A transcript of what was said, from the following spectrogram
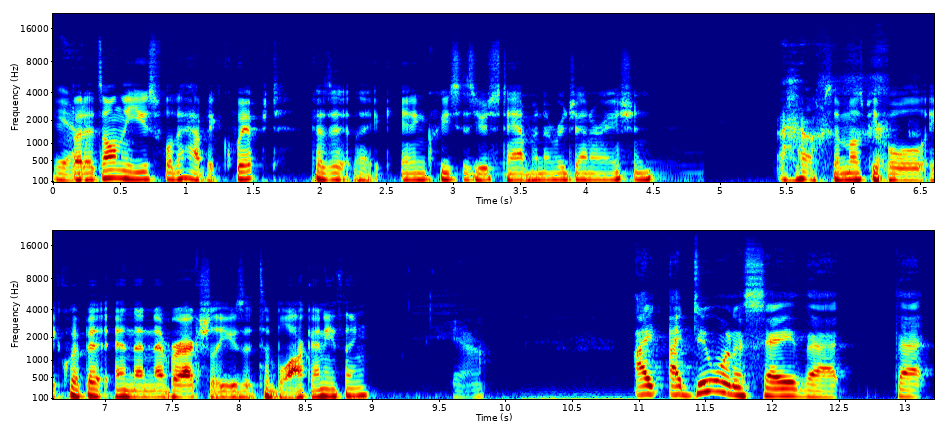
Yeah. But it's only useful to have equipped because it like it increases your stamina regeneration. Oh. So most people will equip it and then never actually use it to block anything. Yeah. I I do want to say that that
